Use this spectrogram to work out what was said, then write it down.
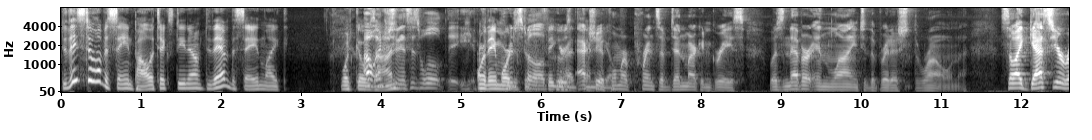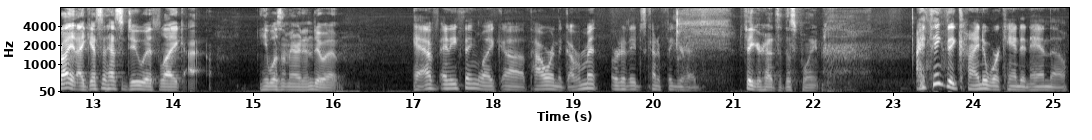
do they still have a say in politics? Do you know? Do they have the say in like what goes Oh, on? interesting. It says, well, Or are they more Prince just a Philip, who is actually a deal? former prince of Denmark and Greece, was never in line to the British throne. So I guess you're right. I guess it has to do with like I, he wasn't married into it. have anything like uh, power in the government, or do they just kind of figureheads? Figureheads at this point. I think they kind of work hand in hand, though.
